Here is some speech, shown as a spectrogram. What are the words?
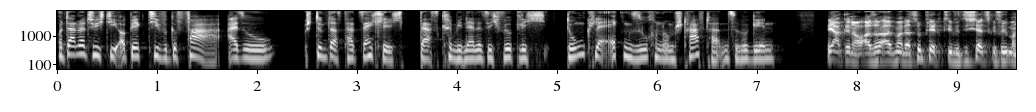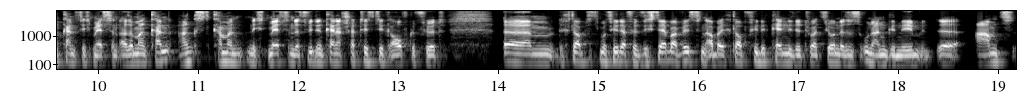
Und dann natürlich die objektive Gefahr. Also stimmt das tatsächlich, dass Kriminelle sich wirklich dunkle Ecken suchen, um Straftaten zu begehen? Ja, genau. Also einmal das subjektive Sicherheitsgefühl, man kann es nicht messen. Also man kann Angst kann man nicht messen. Das wird in keiner Statistik aufgeführt. Ähm, ich glaube, das muss jeder für sich selber wissen. Aber ich glaube, viele kennen die Situation, dass es unangenehm äh, abends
